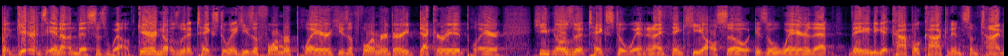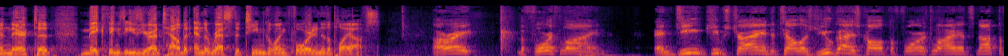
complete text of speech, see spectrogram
but Guerin's in on this as well. Guerin knows what it takes to win. He's a former player. He's a former, very decorated player. He knows what it takes to win, and I think he also is aware that they need to get Kaapo Kahkonen some time in there to make things easier on Talbot and the rest of the team going forward into the playoffs. All right, the fourth line. And Dean keeps trying to tell us, you guys call it the fourth line. It's not the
